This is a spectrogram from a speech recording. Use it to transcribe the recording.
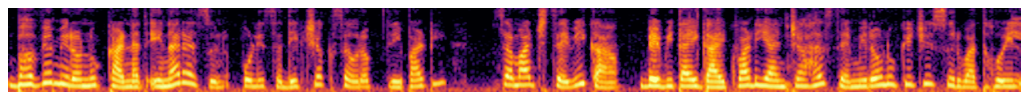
भव्य मिरवणूक काढण्यात येणार असून पोलीस अधीक्षक सौरभ त्रिपाठी समाजसेविका बेबीताई गायकवाड यांच्या हस्ते मिरवणुकीची सुरुवात होईल.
